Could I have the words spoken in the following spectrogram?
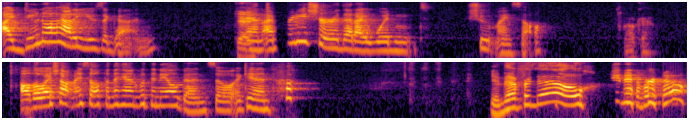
I do know how to use a gun, okay. and I'm pretty sure that I wouldn't shoot myself. okay. Although I shot myself in the hand with a nail gun, so again, You never know. you never know.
